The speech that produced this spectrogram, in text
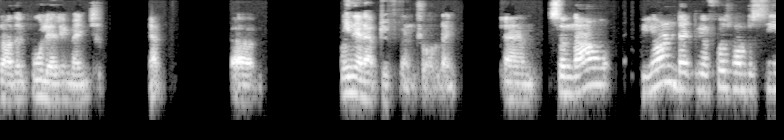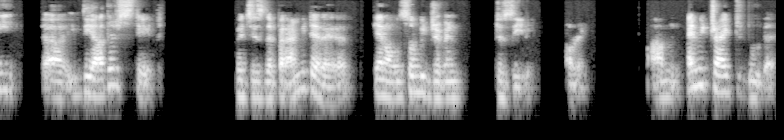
rather cool element yeah, uh, in adaptive control, right? And so now beyond that, we of course want to see uh, if the other state, which is the parameter error, can also be driven to zero. All right. Um, and we tried to do that,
